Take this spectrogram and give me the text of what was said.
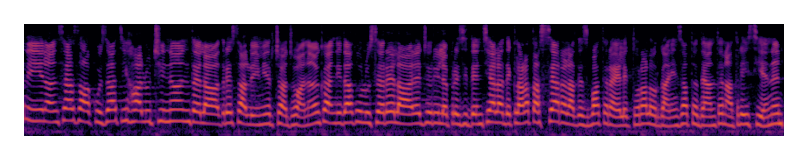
Nasconi lansează acuzații halucinante la adresa lui Mircea Joană. Candidatul USR la alegerile prezidențiale a declarat aseară la dezbaterea electorală organizată de Antena 3 CNN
